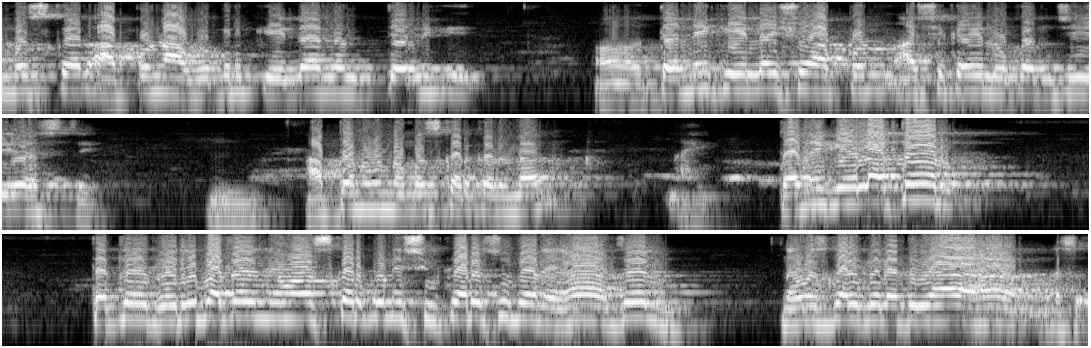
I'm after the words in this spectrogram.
नमस्कार आपण अगोदर केल्यानंतर त्यांनी त्याने केल्याशिवाय आपण अशी काही लोकांची हे असते. आपण हो नमस्कार करणार नाही. त्याने केला तर त्यातल्या गरीबाचा नमस्कार कोणी स्वीकारत सुद्धा नाही. हा चल. नमस्कार केला तर हा हा असं.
